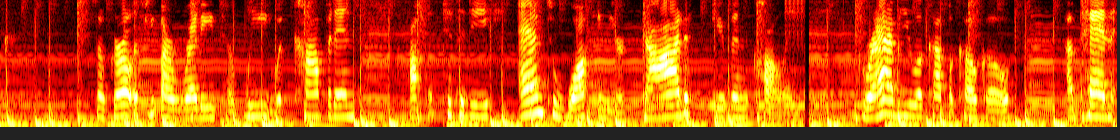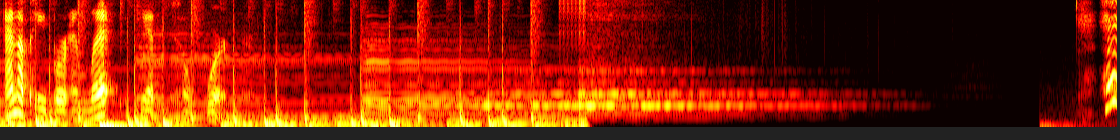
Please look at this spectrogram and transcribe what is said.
So, girl, if you are ready to lead with confidence, authenticity, and to walk in your God given calling, grab you a cup of cocoa, a pen, and a paper, and let's get to work.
